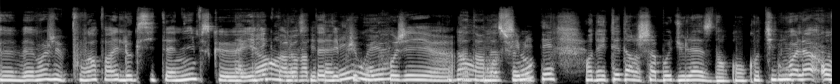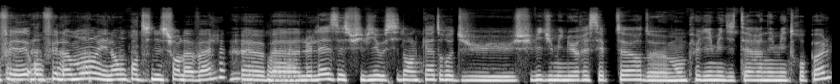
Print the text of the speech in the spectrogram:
Euh, ben moi, je vais pouvoir parler de l'Occitanie parce que Eric parlera peut-être des plus gros oui. projets euh, Non, internationaux. On était dans le Chabot du Lez, donc on continue. Voilà, on fait on fait l'amont et là on continue sur l'aval. Euh, bah, Voilà. Le LES est suivi aussi dans le cadre du suivi du milieu récepteur de Montpellier Méditerranée Métropole.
